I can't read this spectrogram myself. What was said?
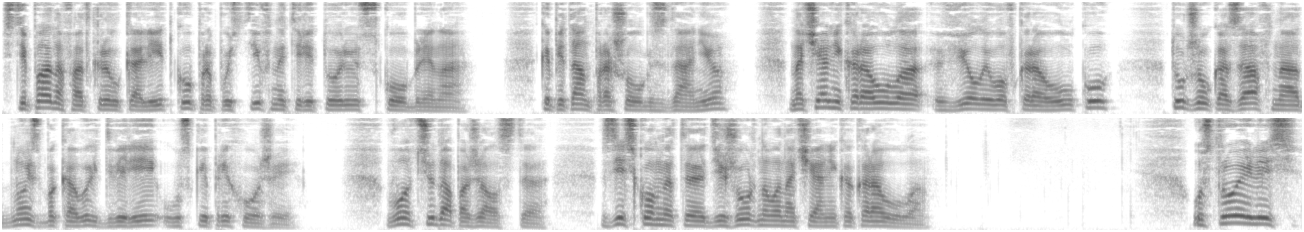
Степанов открыл калитку, пропустив на территорию Скоблина. Капитан прошел к зданию. Начальник караула ввел его в караулку, тут же указав на одну из боковых дверей узкой прихожей. «Вот сюда, пожалуйста. Здесь комната дежурного начальника караула». Устроились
